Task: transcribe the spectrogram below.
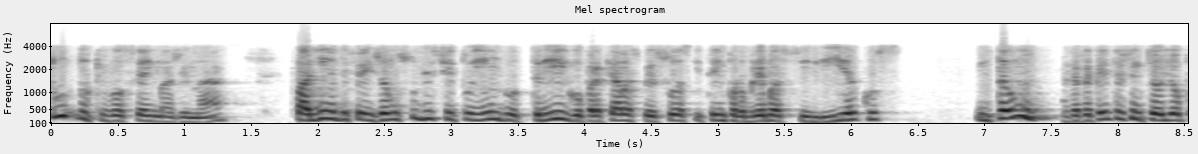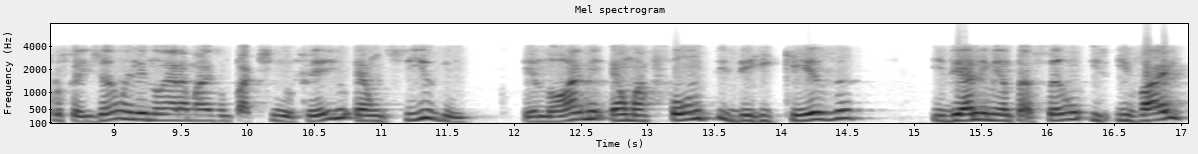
tudo que você imaginar. Farinha de feijão substituindo o trigo para aquelas pessoas que têm problemas celíacos. Então, de repente a gente olhou para o feijão, ele não era mais um patinho feio, é um cisne enorme, é uma fonte de riqueza e de alimentação e, e vai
